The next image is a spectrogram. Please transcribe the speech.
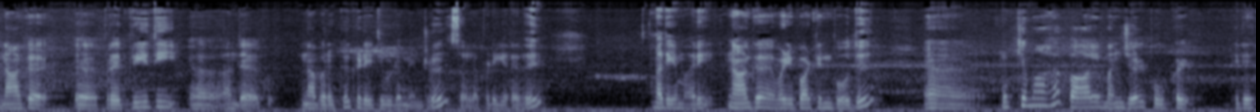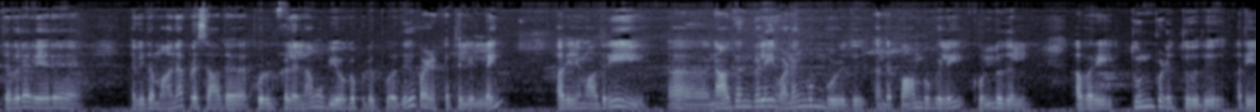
நாக பிர- பிரீதி அந்த நபருக்கு கிடைத்துவிடும் என்று சொல்லப்படுகிறது. அதே மாதிரி நாக வழிபாட்டின் போது முக்கியமாக பால் மஞ்சள் பூக்கள் இதை தவிர வேறு விதமான பிரசாத பொருட்கள் எல்லாம் உபயோகப்படுத்துவது வழக்கத்தில் இல்லை. அதே மாதிரி நாகங்களை வணங்கும் பொழுது அந்த பாம்புகளை கொல்லுதல் அவரை துன்படுத்துவது அதே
